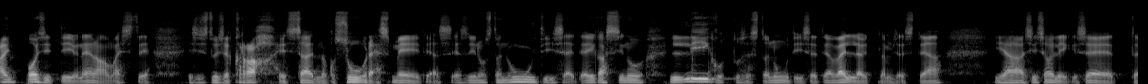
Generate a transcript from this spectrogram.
ainult positiivne enamasti. ja siis tuli see krahh ja siis sa oled nagu suures meedias ja sinust on uudised ja igast sinu liigutusest on uudised ja väljaütlemisest ja. ja siis oligi see, et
